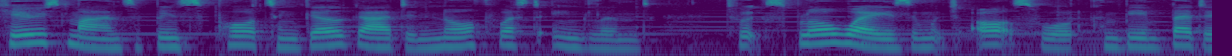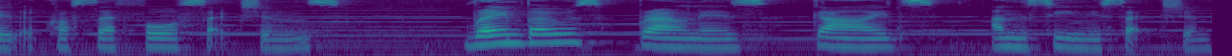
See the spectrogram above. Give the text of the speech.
Curious Minds have been supporting Girlguiding North West England to explore ways in which Arts Award can be embedded across their four sections rainbows, brownies, guides, and the senior section.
